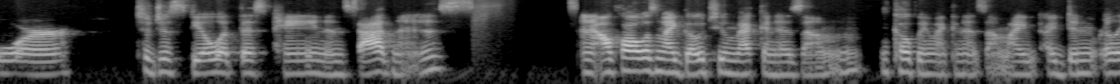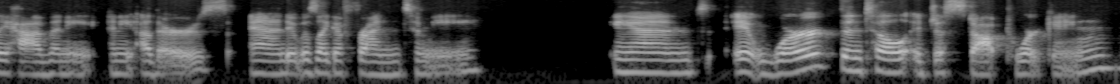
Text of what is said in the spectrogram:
or to just deal with this pain and sadness. And alcohol was my go-to mechanism, coping mechanism. I, I didn't really have any any others. And it was like a friend to me. And it worked until it just stopped working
